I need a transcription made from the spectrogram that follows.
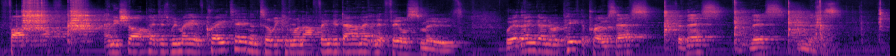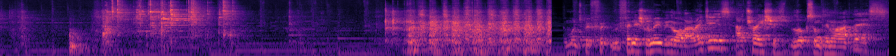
filing off any sharp edges we may have created until we can run our finger down it and it feels smooth. We're then going to repeat the process for this, this and this. And once we've finished removing all our edges, our tray should look something like this.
